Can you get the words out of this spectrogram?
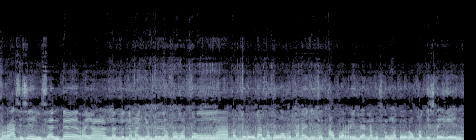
Processing Center. Ayan, nandun naman yung pinopromote kong ah, pagtulugan. Pag pumunta kayo dito, Abor River na gustong matulog, mag-stay in.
